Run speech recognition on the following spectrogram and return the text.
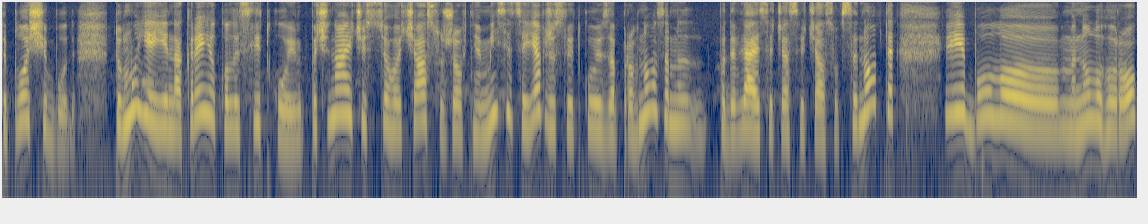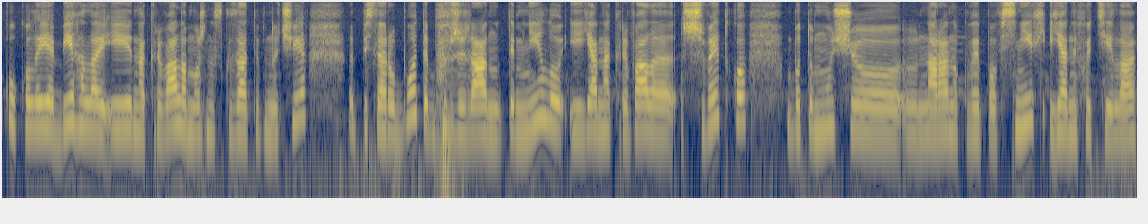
тепло ще буде. Тому я її накрию, коли слідкую. Починаючи з цього часу, жовтня місяця, я вже слідкую за прогнозами, подивляюся час від часу в синоптик. І було минулого року, коли я бігала і накривала, можна сказати, вночі після роботи, бо вже рано темніло, і я накривала швидко, бо тому що на ранок випав сніг, і я не хотіла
